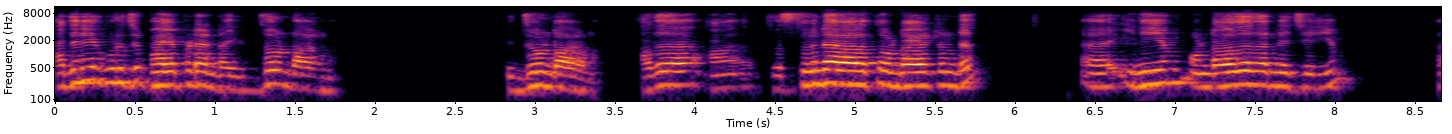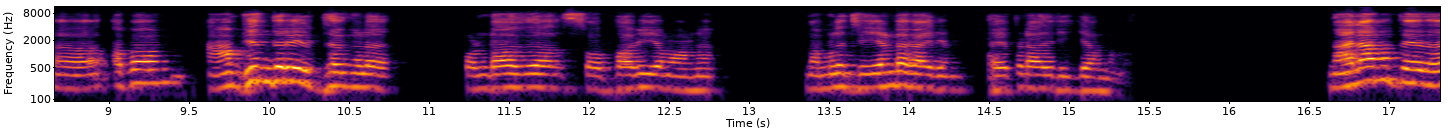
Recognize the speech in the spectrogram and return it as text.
അതിനെക്കുറിച്ച് ഭയപ്പെടേണ്ട. യുദ്ധം ഉണ്ടാകണം. യുദ്ധം ഉണ്ടാകണം. അത് ക്രിസ്തുവിന്റെ കാലത്ത് ഉണ്ടായിട്ടുണ്ട്. ഇനിയും ഉണ്ടാവുക തന്നെ ചെയ്യും. അപ്പം ആഭ്യന്തര യുദ്ധങ്ങൾ ഉണ്ടാകുക സ്വാഭാവികമാണ്. നമ്മൾ ചെയ്യേണ്ട കാര്യം ഭയപ്പെടാതിരിക്കുക എന്നുള്ളത്. നാലാമത്തേത്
